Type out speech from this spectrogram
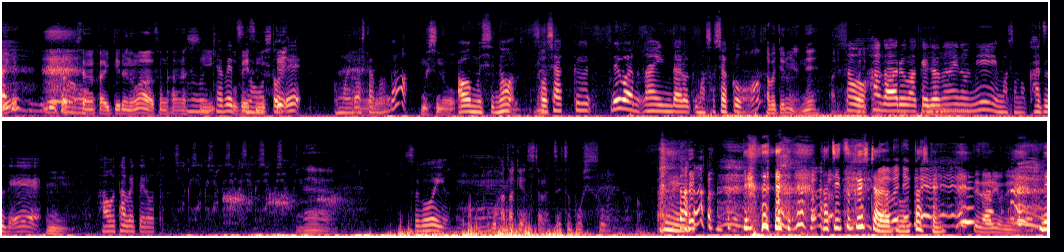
え？でさきさんが書いてるのはそのうん話をベースにして思い出したのが虫の。青虫の咀嚼ではないんだろうまあ咀嚼音？食べてるんやねそう歯があるわけじゃないのに、まあ、その数でうん。葉を食べてる音がシャクシャクシャクシャクシャクシャクシャクねすごいよね畑やってたら絶望しそうやねな立ち尽くしちゃう確かにってなるよねね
